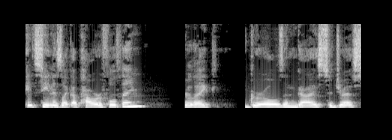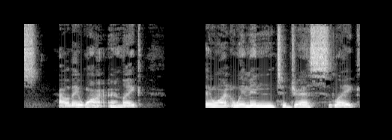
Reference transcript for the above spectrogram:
it's seen as like a powerful thing for like girls and guys to dress how they want. And like, they want women to dress like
